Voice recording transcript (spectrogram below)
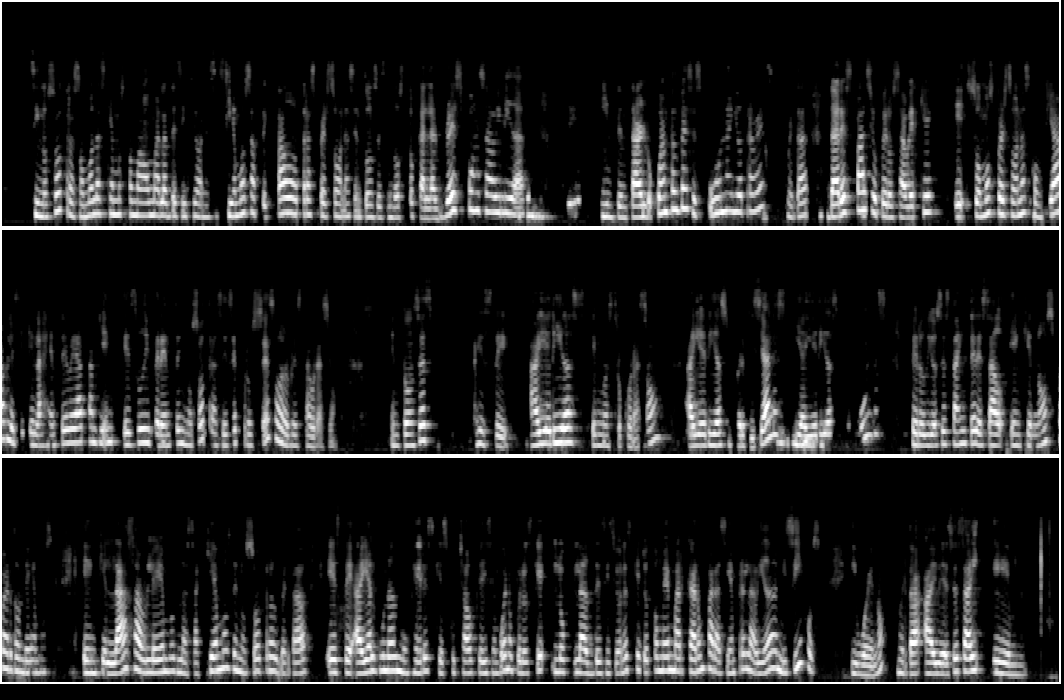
Si nosotras somos las que hemos tomado malas decisiones, si hemos afectado a otras personas, entonces nos toca la responsabilidad de intentarlo. ¿Cuántas veces? Una y otra vez, ¿verdad? Dar espacio, pero saber que eh, somos personas confiables y que la gente vea también eso diferente en nosotras, ese proceso de restauración. Entonces, este, hay heridas en nuestro corazón, hay heridas superficiales y hay heridas profundas, pero Dios está interesado en que nos perdonemos, en que las hablemos, las saquemos de nosotras, ¿verdad? Este, hay algunas mujeres que he escuchado que dicen, bueno, pero es que las decisiones que yo tomé marcaron para siempre la vida de mis hijos. Y bueno, ¿verdad? Hay veces hay em,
